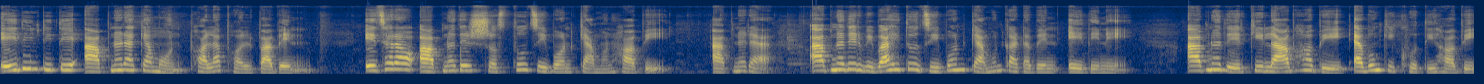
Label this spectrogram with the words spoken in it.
এই দিনটিতে আপনারা কেমন ফলাফল পাবেন? এছাড়াও আপনাদের সুস্থ জীবন কেমন হবে? আপনারা আপনাদের বিবাহিত জীবন কেমন কাটাবেন এই দিনে? আপনাদের কি লাভ হবে এবং কি ক্ষতি হবে?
